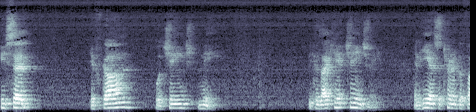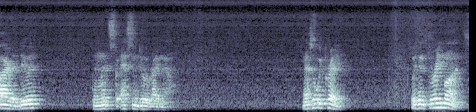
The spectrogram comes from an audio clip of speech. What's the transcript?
He said, if God will change me, because I can't change me, and He has to turn up the fire to do it, then let's ask Him to do it right now. And that's what we prayed. Within three months,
